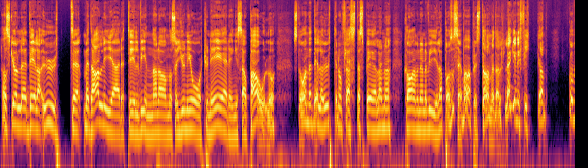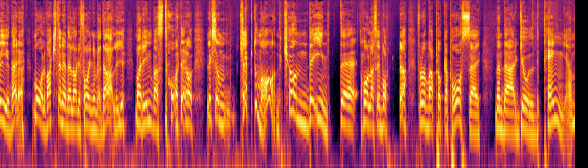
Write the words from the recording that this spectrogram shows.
Han skulle dela ut eh, medaljer till vinnarna av någon juniorturnering i Sao Paulo stående, dela ut till de flesta spelarna, kamerorna vilar på, och så ser man plötsligt, ta medalj, lägger den i fickan, gå vidare. Målvakten i det laget får ingen medalj. Marin bara står där och liksom kleptoman, kunde inte hålla sig borta från att bara plocka på sig den där guldpengen.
